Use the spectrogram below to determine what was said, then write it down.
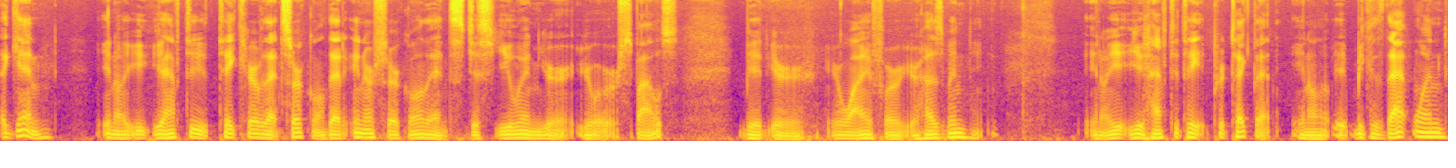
again, you know, you, you have to take care of that circle, that inner circle that's just you and your your spouse, be it your your wife or your husband. You know, you, you have to take protect that. You know, it, because that one,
